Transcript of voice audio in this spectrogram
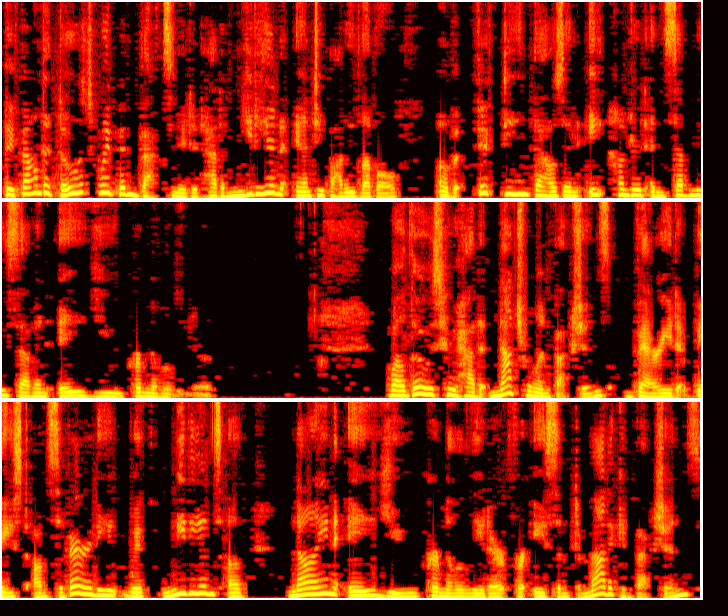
They found that those who had been vaccinated had a median antibody level of 15,877 AU per milliliter, while those who had natural infections varied based on severity with medians of 9 AU per milliliter for asymptomatic infections,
